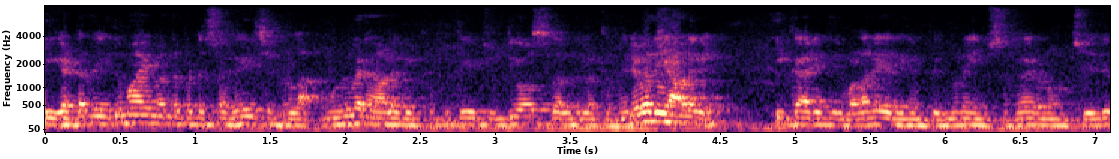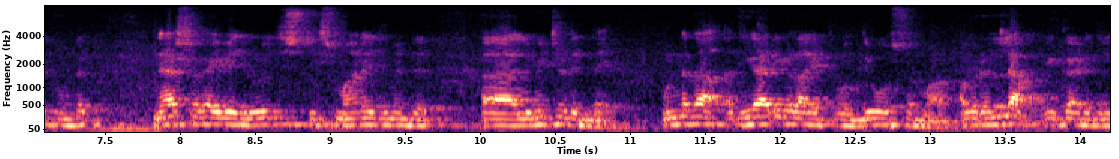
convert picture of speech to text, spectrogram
ഈ ഘട്ടത്തിൽ ഇതുമായി ബന്ധപ്പെട്ട് സഹകരിച്ചിട്ടുള്ള മുഴുവൻ ആളുകൾക്ക് പ്രത്യേകിച്ച് ഉദ്യോഗസ്ഥ തലത്തിലൊക്കെ നിരവധി ആളുകൾ ഇക്കാര്യത്തിൽ വളരെയധികം പിന്തുണയും സഹകരണവും ചെയ്തിട്ടുണ്ട്. നാഷണൽ ഹൈവേ ലോജിസ്റ്റിക്സ് മാനേജ്മെന്റ് ലിമിറ്റഡിന്റെ ഉന്നത അധികാരികളായിട്ടുള്ള ഉദ്യോഗസ്ഥന്മാർ അവരെല്ലാം ഇക്കാര്യത്തിൽ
